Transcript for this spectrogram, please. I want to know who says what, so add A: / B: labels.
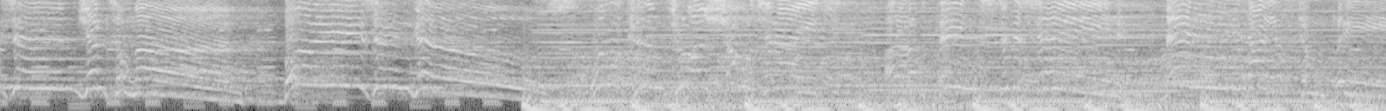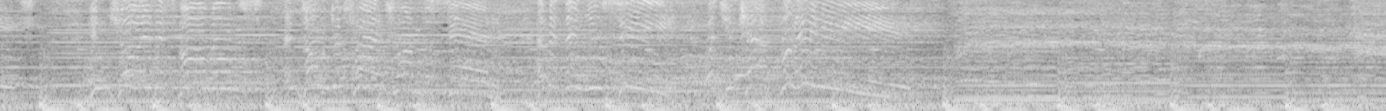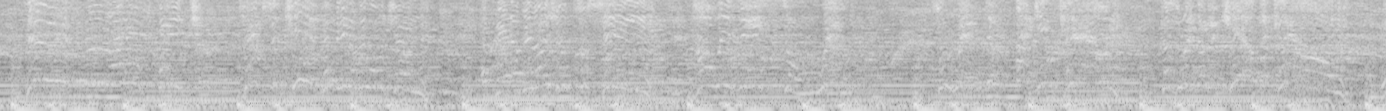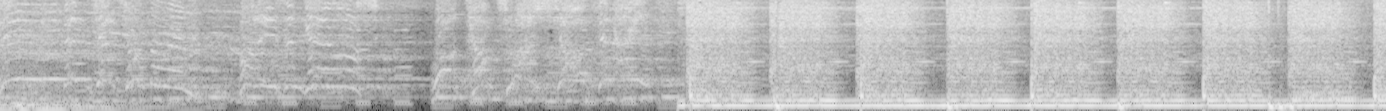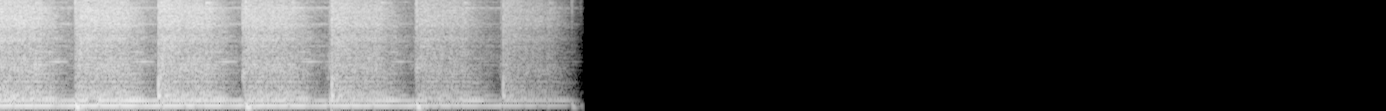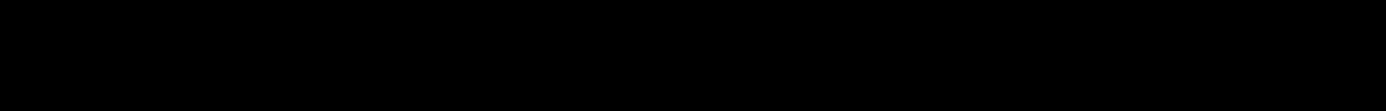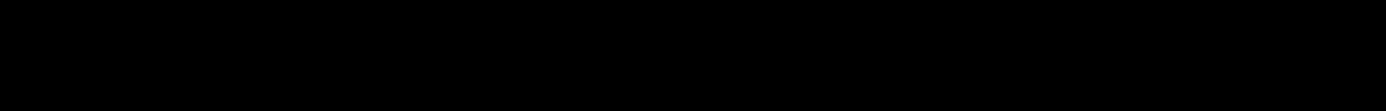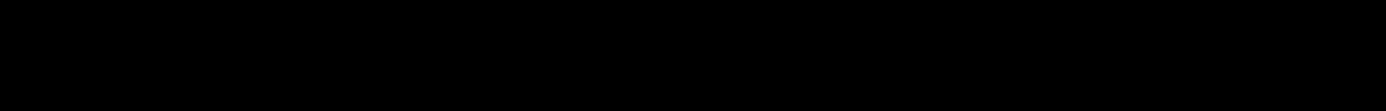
A: Ladies and gentlemen, boys and girls, welcome to our show tonight. A lot of things to be seen, many desires complete. Enjoy. tonight.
